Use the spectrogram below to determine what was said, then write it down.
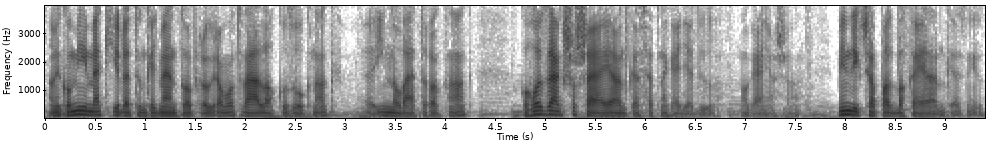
Amikor mi meghirdetünk egy mentorprogramot vállalkozóknak, innovátoroknak, akkor hozzánk sose jelentkezhetnek egyedül, magányosan. Mindig csapatba kell jelentkezniük.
